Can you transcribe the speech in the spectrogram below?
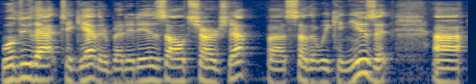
we'll do that together, but it is all charged up uh, so that we can use it. Uh,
